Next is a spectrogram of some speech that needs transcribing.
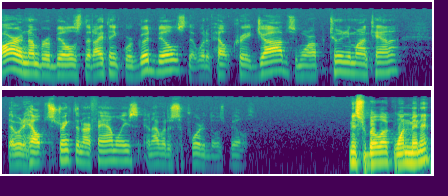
are a number of bills that I think were good bills that would have helped create jobs and more opportunity in Montana, that would have helped strengthen our families, and I would have supported those bills. Mr. Bullock, one minute.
